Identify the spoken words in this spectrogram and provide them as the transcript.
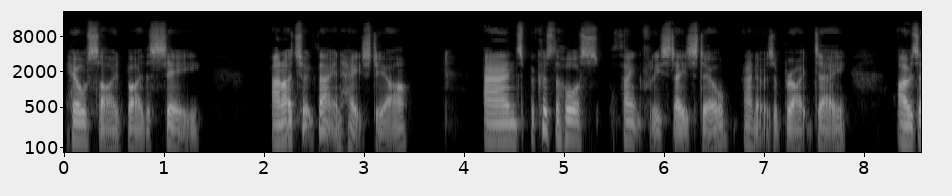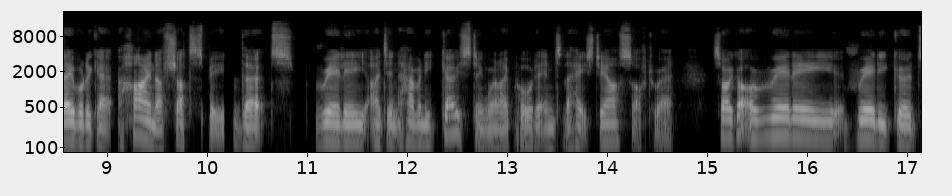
hillside by the sea, and I took that in HDR. And because the horse thankfully stayed still and it was a bright day, I was able to get high enough shutter speed that really I didn't have any ghosting when I pulled it into the HDR software. So I got a really, really good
